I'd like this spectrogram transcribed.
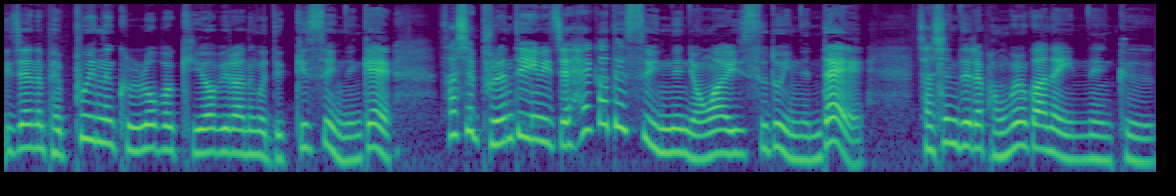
이제는 배포 있는 글로벌 기업이라는 걸 느낄 수 있는 게 사실 브랜드 이미지에 해가 될 수 있는 영화일 수도 있는데 자신들의 박물관에 있는 그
